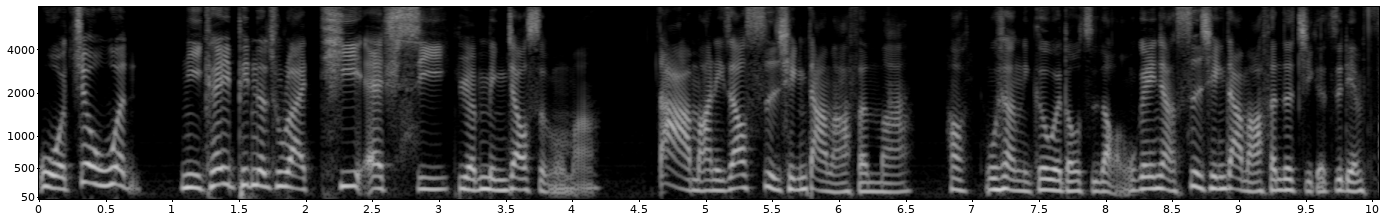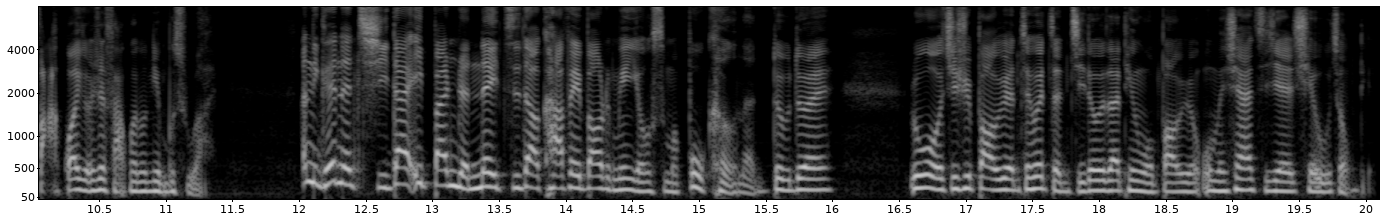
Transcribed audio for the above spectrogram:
我就问，你可以拼得出来 THC 原名叫什么吗？大麻，你知道四氢大麻酚吗？好，我想你各位都知道。我跟你讲，四氢大麻酚这几个字，连法官有些法官都念不出来。那、你可能期待一般人类知道咖啡包里面有什么？不可能，对不对？如果我继续抱怨，这会整集都会在听我抱怨。我们现在直接切入重点。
